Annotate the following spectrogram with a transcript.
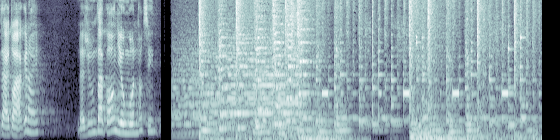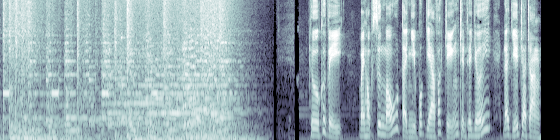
giải tỏa cái này để chúng ta có nhiều nguồn vaccine. Thưa quý vị, bài học xương máu tại nhiều quốc gia phát triển trên thế giới đã chỉ ra rằng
